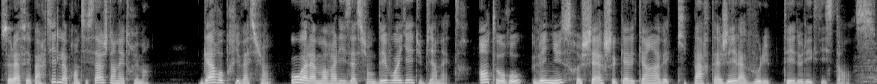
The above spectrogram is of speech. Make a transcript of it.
Cela fait partie de l'apprentissage d'un être humain. Gare aux privations ou à la moralisation dévoyée du bien-être. En taureau, Vénus recherche quelqu'un avec qui partager la volupté de l'existence.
